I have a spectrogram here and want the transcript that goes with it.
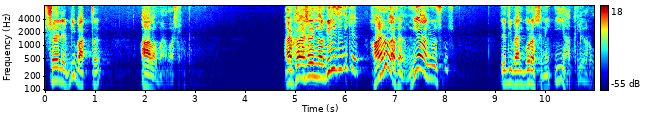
şöyle bir baktı ağlamaya başladı. Arkadaşlarından biri dedi ki hayrola efendim niye ağlıyorsunuz? Dedi ben burasını iyi hatırlıyorum.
